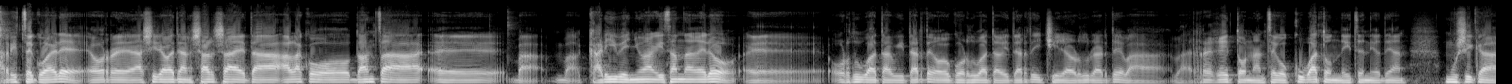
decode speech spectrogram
harritzeko ere, horre hasiera batean salsa eta halako dantza e, ba, ba, karibeinoak izan da gero, e, ordu bat abitarte, gauk ordu bat abitarte, itxira ordu arte, ba, ba, reggaeton antzeko kubaton deitzen diotean musika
